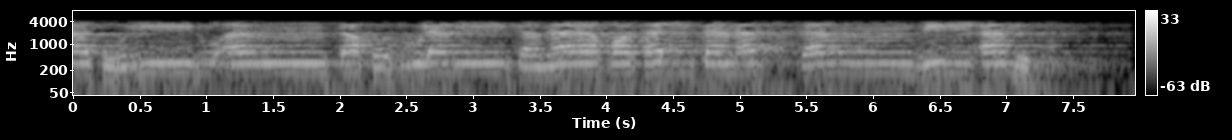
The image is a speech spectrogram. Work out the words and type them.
أتريد أن تقتلني كما قتلت نفسا بالأمس؟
